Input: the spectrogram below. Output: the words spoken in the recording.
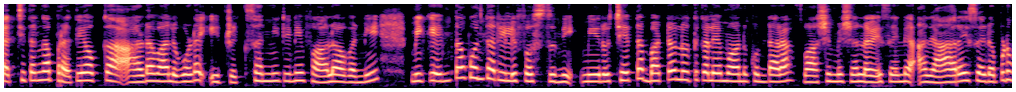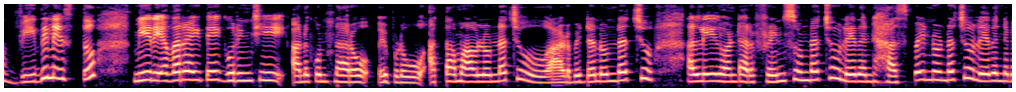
ఖచ్చితంగా ప్రతి ఒక్క ఆడవాళ్ళు కూడా ఈ ట్రిక్స్ అన్నిటినీ ఫాలో అవ్వండి. మీకు ఎంతో కొంత రిలీఫ్ వస్తుంది. మీరు చేత బట్టలు ఉతకలేమో అనుకుంటారా? వాషింగ్ మిషన్లో వేసేయండి అది ఆరేసేటప్పుడు వదిలేస్తూ మీరు ఎవరైతే గురించి అనుకుంటున్నారో ఇప్పుడు అత్తమామలు ఉండొచ్చు ఆడబిడ్డలు ఉండొచ్చు లేదు అంటారు ఫ్రెండ్స్ ఉండొచ్చు లేదంటే హస్బెండ్ ఉండొచ్చు లేదంటే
